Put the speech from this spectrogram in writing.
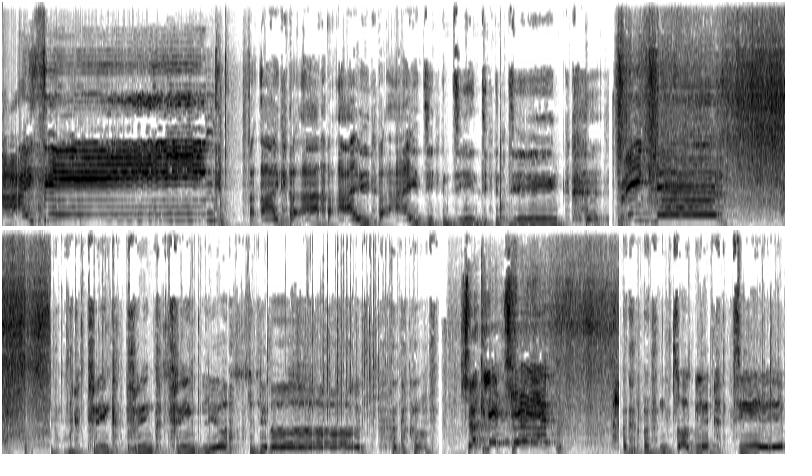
Icing! I I I ding ding ding Sprinklers! Drink drink drink Leo Leo Chocolate chip! chocolate chip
